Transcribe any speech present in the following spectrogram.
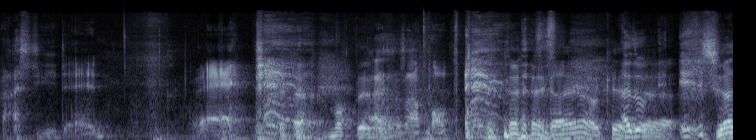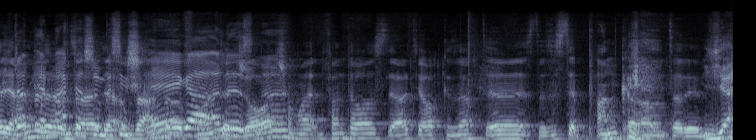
was, Steely Dan? Äh. Mochte er. Also, das war Pop. ja, ja, okay. Also, ja, ja. er schon- Ja, ich der glaub, er mag das so ein unser- bisschen unser schräger Freund, alles, Der George ne? vom alten Pfandhaus, der hat ja auch gesagt, äh, das ist der Punker unter den Ja.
